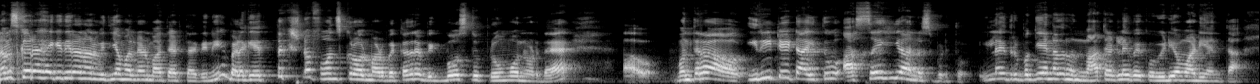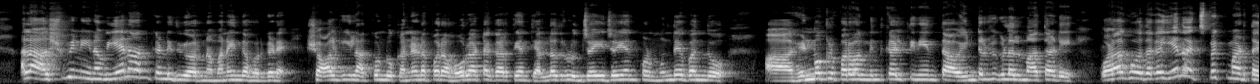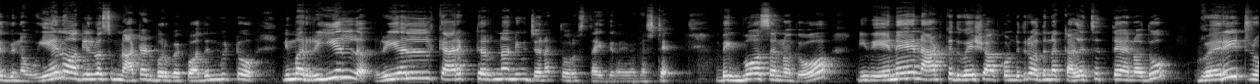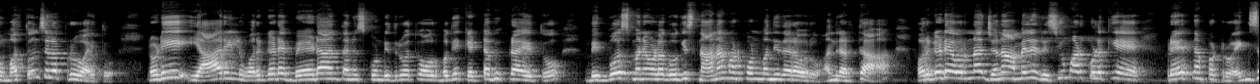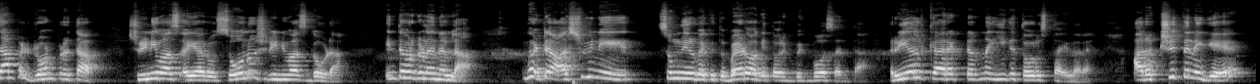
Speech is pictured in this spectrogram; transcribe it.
ನಮಸ್ಕಾರ, ಹೇಗಿದ್ದೀರಾ? ನಾನು ವಿದ್ಯಾ ಮಲ್ನಾಡ್ ಮಾತಾಡ್ತಾ ಇದ್ದೀನಿ. ಬೆಳಗ್ಗೆ ಎದ್ದ ತಕ್ಷಣ ಫೋನ್ ಸ್ಕ್ರೋಲ್ ಮಾಡಬೇಕಾದ್ರೆ ಬಿಗ್ ಬಾಸ್ದು ಪ್ರೋಮೋ ನೋಡಿದೆ. ಒಂಥರ ಇರಿಟೇಟ್ ಆಯಿತು, ಅಸಹ್ಯ ಅನ್ನಿಸ್ಬಿಡ್ತು. ಇಲ್ಲ, ಇದ್ರ ಬಗ್ಗೆ ಏನಾದರೂ ಒಂದು ಮಾತಾಡಲೇಬೇಕು ವಿಡಿಯೋ ಮಾಡಿ ಅಂತ. ಅಲ್ಲ, ಅಶ್ವಿನಿ, ನಾವು ಏನೋ ಅನ್ಕೊಂಡಿದ್ವಿ ಅವ್ರನ್ನ ಮನೆಯಿಂದ ಹೊರಗಡೆ? ಶಾಲ್ ಗೀಲ್ ಹಾಕ್ಕೊಂಡು ಕನ್ನಡ ಪರ ಹೋರಾಟಗಾರ್ತಿ ಅಂತ ಎಲ್ಲದ್ರಲ್ಲೂ ಜೈ ಜೈ ಅಂದ್ಕೊಂಡು ಮುಂದೆ ಬಂದು ಹೆಣ್ಮಕ್ಳು ಪರವಾಗಿ ನಿಂತ್ಕೊಳ್ತೀನಿ ಅಂತ ಇಂಟರ್ವ್ಯೂಗಳಲ್ಲಿ ಮಾತಾಡಿ ಒಳಗೆ ಹೋದಾಗ ಏನೋ ಎಕ್ಸ್ಪೆಕ್ಟ್ ಮಾಡ್ತಾ ಇದ್ವಿ ನಾವು. ಏನೂ ಆಗ್ಲಿಲ್ವ ಸುಮ್ಮನೆ ಆಟಾಡ್ ಬರಬೇಕು. ಅದನ್ನ ಬಿಟ್ಟು ನಿಮ್ಮ ರಿಯಲ್ ರಿಯಲ್ ಕ್ಯಾರೆಕ್ಟರ್ನ ನೀವು ಜನಕ್ಕೆ ತೋರಿಸ್ತಾ ಇದ್ದೀರಾ ಇವಾಗಷ್ಟೇ ಬಿಗ್ ಬಾಸ್ ಅನ್ನೋದು, ನೀವು ಏನೇ ನಾಟಕದ ವೇಷ ಹಾಕೊಂಡಿದ್ರು ಅದನ್ನ ಕಳಚುತ್ತೆ ಅನ್ನೋದು ವೆರಿ ಟ್ರೂ ಮತ್ತೊಂದ್ಸಲ ಪ್ರೂವ್ ಆಯಿತು. ನೋಡಿ ಯಾರು ಇಲ್ಲಿ ಹೊರಗಡೆ ಬೇಡ ಅಂತ ಅನಿಸ್ಕೊಂಡಿದ್ರು ಅಥವಾ ಅವ್ರ ಬಗ್ಗೆ ಕೆಟ್ಟ ಅಭಿಪ್ರಾಯ ಇತ್ತು ಬಿಗ್ ಬಾಸ್ ಮನೆ ಒಳಗೆ ಹೋಗಿ ಸ್ನಾನ ಮಾಡ್ಕೊಂಡು ಬಂದಿದ್ದಾರೆ ಅವರು. ಅಂದ್ರೆ ಅರ್ಥ, ಹೊರಗಡೆ ಅವ್ರನ್ನ ಜನ ಆಮೇಲೆ ರಿಸೀವ್ ಮಾಡ್ಕೊಳ್ಳೋಕ್ಕೆ ಪ್ರಯತ್ನ ಪಟ್ರು. Example drone Pratap. ಶ್ರೀನಿವಾಸ್, ಯಾರು? ಸೋನು ಶ್ರೀನಿವಾಸ್ ಗೌಡ. ಇಂಥವ್ರುಗಳೇನಲ್ಲ. ಬಟ್ ಅಶ್ವಿನಿ ಸುಮ್ಮನಿರ್ಬೇಕಿತ್ತು ಬೇಡವಾಗಿತ್ತು ಅವ್ರಿಗೆ ಬಿಗ್ ಬಾಸ್ ಅಂತ. ರಿಯಲ್ ಕ್ಯಾರೆಕ್ಟರ್ನ ಈಗ ತೋರಿಸ್ತಾ ಇದ್ದಾರೆ ಆ ರಕ್ಷಿತನಿಗೆ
